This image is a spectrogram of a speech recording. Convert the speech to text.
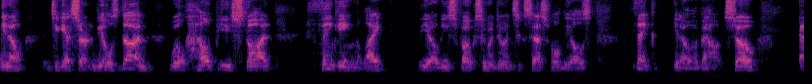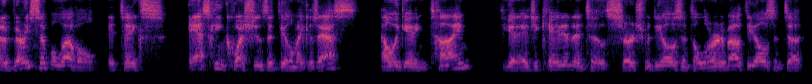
you know, to get certain deals done will help you start thinking like, you know, these folks who are doing successful deals think, you know, about. So at a very simple level, it takes asking questions that deal makers ask, allocating time to get educated and to search for deals and to learn about deals and to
